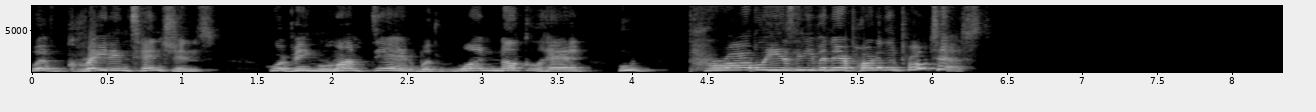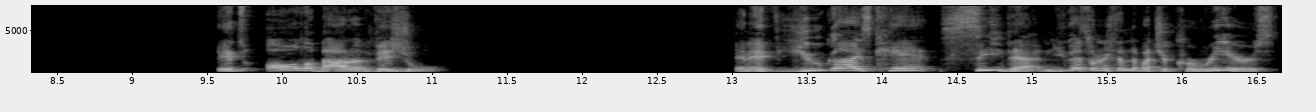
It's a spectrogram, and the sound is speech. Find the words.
who have great intentions who are being lumped in with one knucklehead who probably isn't even there part of the protest. It's all about a visual. And if you guys can't see that and you guys don't understand about your careers,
